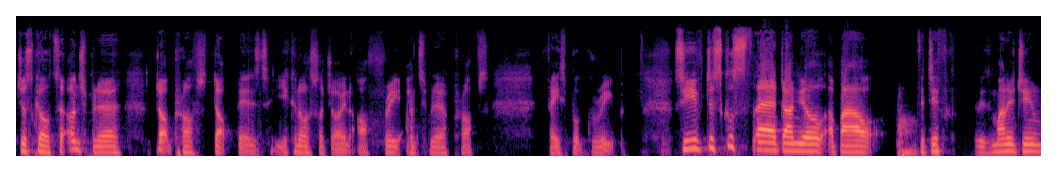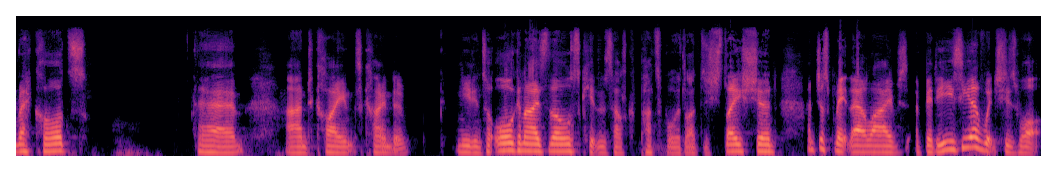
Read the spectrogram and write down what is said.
Just go to entrepreneur.profs.biz. You can also join our free Entrepreneur Profs Facebook group. So you've discussed there, Daniel, about the difficulty with managing records um, and clients kind of needing to organize those, keep themselves compatible with legislation, and just make their lives a bit easier, which is what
